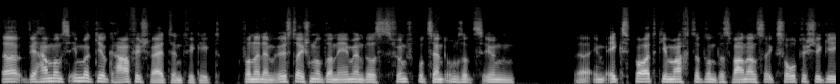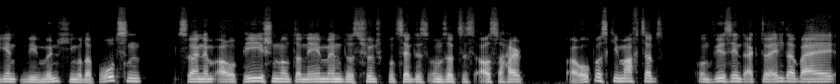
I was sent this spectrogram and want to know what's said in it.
Äh, wir haben uns immer geografisch weiterentwickelt. Von einem österreichischen Unternehmen, das 5% Umsatz im, äh, im Export gemacht hat und das waren also exotische Gegenden wie München oder Bozen, zu einem europäischen Unternehmen, das 5% des Umsatzes außerhalb Europas gemacht hat. Und wir sind aktuell dabei,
